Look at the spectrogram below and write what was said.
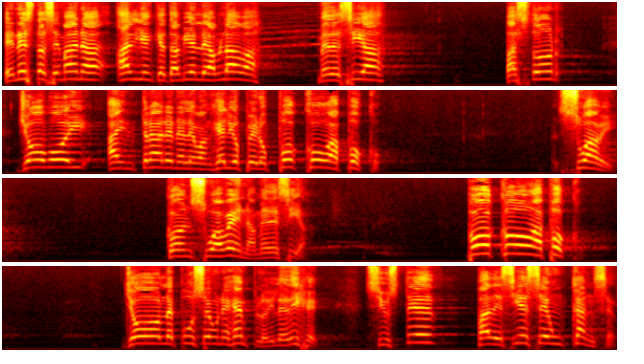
En esta semana alguien que también le hablaba me decía, pastor, yo voy a entrar en el Evangelio, pero poco a poco, suave, con su avena, me decía, poco a poco. Yo le puse un ejemplo y le dije, si usted padeciese un cáncer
